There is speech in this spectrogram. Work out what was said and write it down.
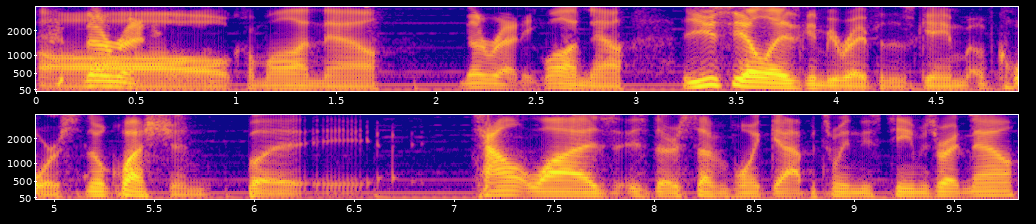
Oh, They're ready. Oh, come on now. They're ready. Come on now. The UCLA is going to be ready for this game, of course, no question. But talent wise, is there a seven point gap between these teams right now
